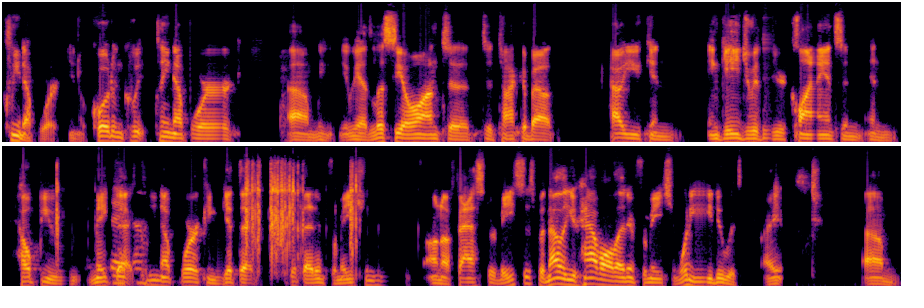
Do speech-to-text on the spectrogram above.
cleanup work. You know, quote unquote cleanup work. Um, we we had Liscio on to to talk about how you can engage with your clients and and help you make that cleanup work and get that get that information on a faster basis. But now that you have all that information, what do you do with it, right? Um,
